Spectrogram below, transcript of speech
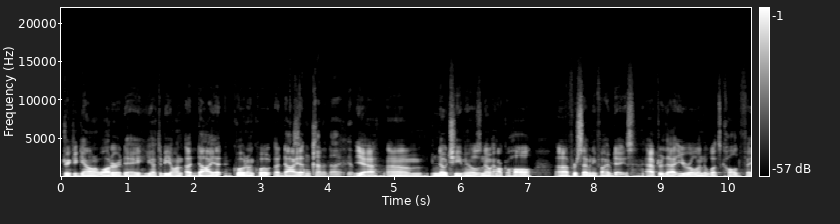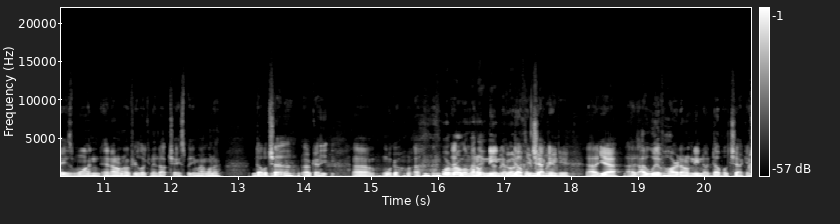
drink a gallon of water a day. You have to be on a diet, quote unquote, a diet. Some kind of diet. Yep. Yeah, um, no cheat meals, no alcohol uh, for 75 days. After that, you roll into what's called phase one. And I don't know if you're looking it up, Chase, but you might want to double check. No. me. Okay, um, we'll go. Uh, We're rolling I don't it. need no double with your memory, checking. Uh, yeah, I, I live hard. I don't need no double checking.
